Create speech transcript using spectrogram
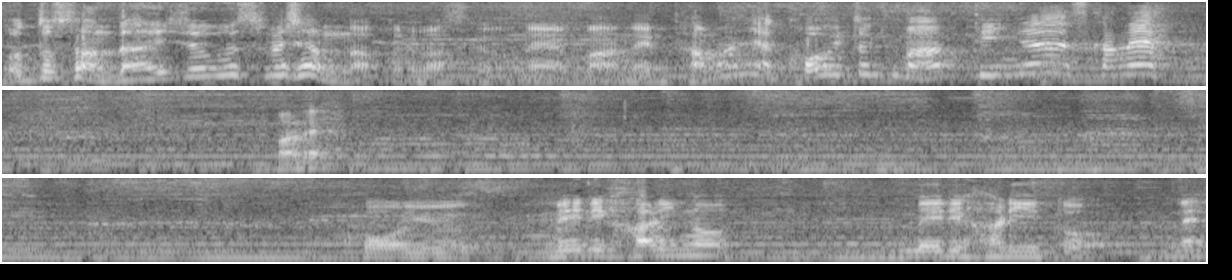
お父さん大丈夫？スペシャルになっておりますけどね。まあねたまにはこういう時もあっていいんじゃないですかね。まあね。こういうメリハリのメリハリとね。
